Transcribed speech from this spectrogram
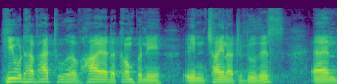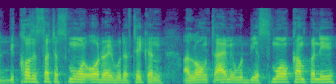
he would have had to have hired a company in China to do this. And because it's such a small order, it would have taken a long time. It would be a small company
